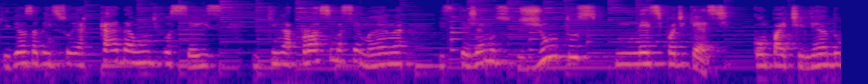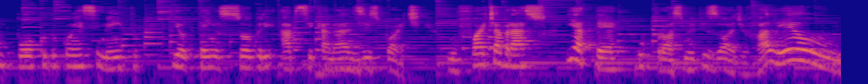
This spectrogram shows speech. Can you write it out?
que Deus abençoe a cada um de vocês e que na próxima semana estejamos juntos nesse podcast, compartilhando um pouco do conhecimento que eu tenho sobre a psicanálise e o esporte. Um forte abraço e até o próximo episódio. Valeu!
